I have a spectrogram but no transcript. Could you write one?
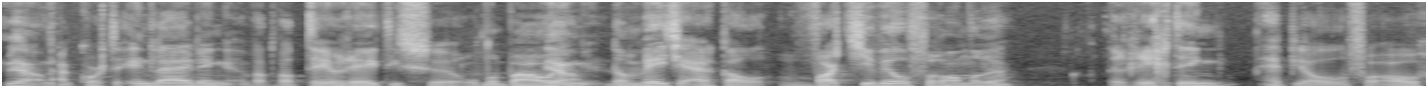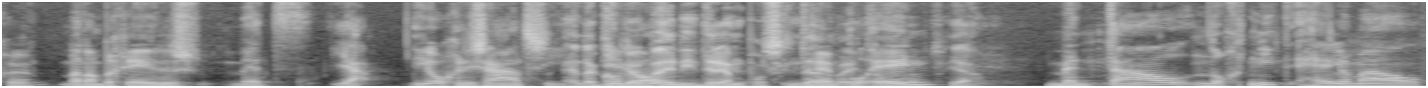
Ja. na een korte inleiding, wat, wat theoretische onderbouwing, Ja. dan weet je eigenlijk al wat je wil veranderen. De richting heb je al voor ogen. Maar dan begin je dus met ja, die organisatie. En dan kom je bij die drempels in drempel één. Ja. mentaal nog niet helemaal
